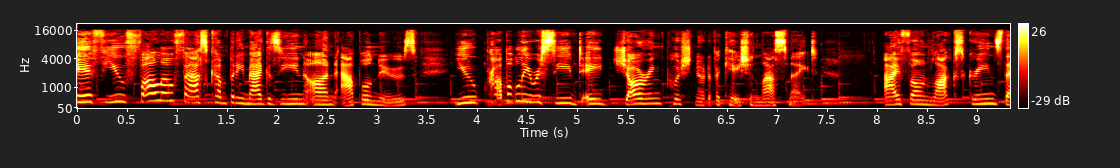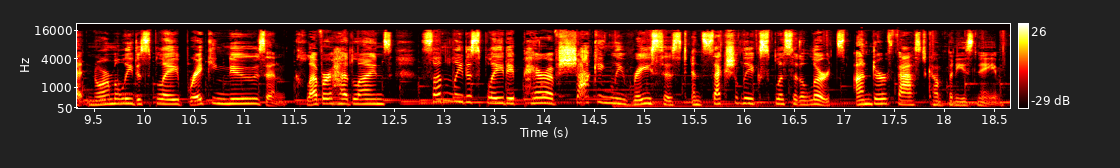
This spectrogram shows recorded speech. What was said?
If you follow Fast Company magazine on Apple News, you probably received a jarring push notification last night iPhone lock screens that normally display breaking news and clever headlines suddenly displayed a pair of shockingly racist and sexually explicit alerts under Fast Company's name.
